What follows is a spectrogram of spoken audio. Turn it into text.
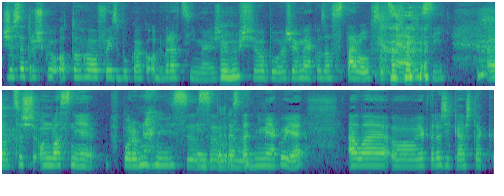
že se trošku od toho Facebooku jako odvracíme, že mm-hmm. už ho považujeme jako za starou sociální síť, uh, což on vlastně v porovnání s, s ostatními jako je. Ale o, jak teda říkáš, tak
